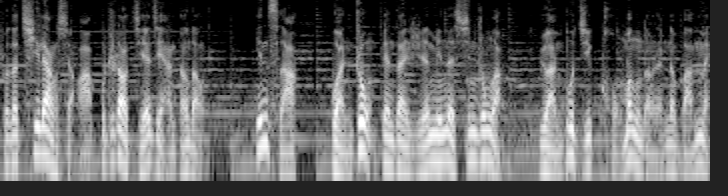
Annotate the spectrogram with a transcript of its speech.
说他气量小啊，不知道节俭等等。因此啊，管仲便在人民的心中啊，远不及孔孟等人的完美。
